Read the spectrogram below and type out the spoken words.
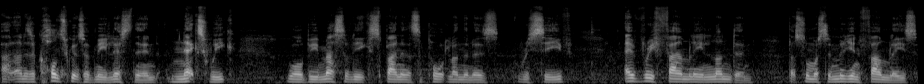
And, and as a consequence of me listening, next week we'll be massively expanding the support Londoners receive. Every family in London, that's almost a million families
